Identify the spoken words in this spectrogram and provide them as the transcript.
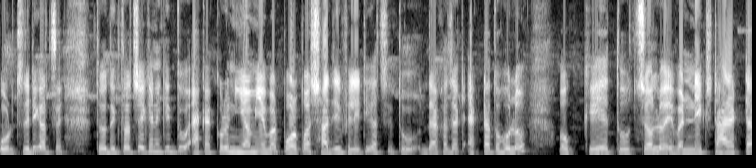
করছে, ঠিক আছে? তো দেখতে পাচ্ছ এখানে কিন্তু এক এক করে নিয়ে আমি এবার পরপর সাজিয়ে ফেলি, ঠিক আছে? তো দেখা যাক, একটা তো হলো, ওকে, তো চলো এবার নেক্সট আর একটা,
